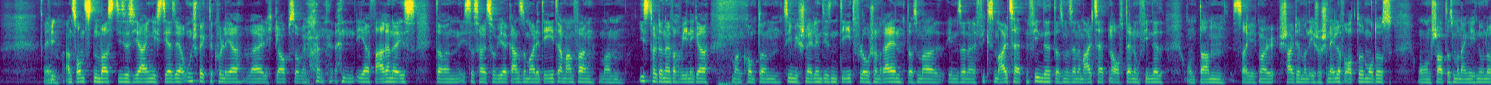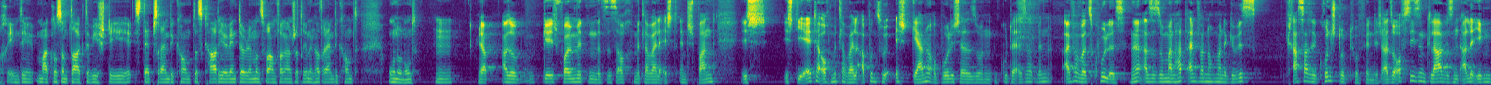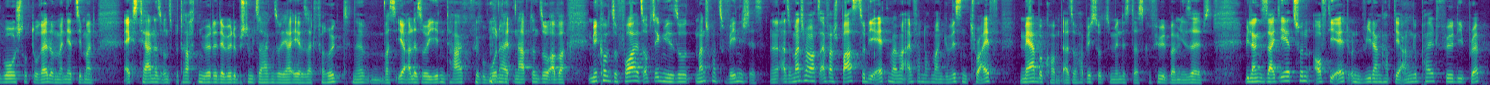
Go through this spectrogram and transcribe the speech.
Ähm, ansonsten war es dieses Jahr eigentlich sehr, sehr unspektakulär, weil ich glaube, so wenn man ein eher erfahrener ist, dann ist das halt so wie eine ganz normale Date am Anfang. Man isst halt dann einfach weniger, man kommt dann ziemlich schnell in diesen Date-Flow schon rein, dass man eben seine fixen Mahlzeiten findet, dass man seine Mahlzeitenaufteilung findet und dann, sage ich mal, schaltet man eh schon schnell auf Auto-Modus und schaut, dass man eigentlich nur noch eben die Makros am Tag erwischt, die Steps reinbekommt, das Cardio eventuell, wenn man es von Anfang an schon drinnen hat, reinbekommt und und und. Hm. Ja, also gehe ich voll mit und das ist auch mittlerweile echt entspannt. Ich, ich diäte auch mittlerweile ab und zu echt gerne, obwohl ich ja so ein guter Esser bin. Einfach weil es cool ist. Ne? Also so man hat einfach nochmal eine gewisse krassere Grundstruktur, finde ich. Also Off-Season, klar, wir sind alle irgendwo strukturell und wenn jetzt jemand externes uns betrachten würde, der würde bestimmt sagen, so, ja, ihr seid verrückt, ne, was ihr alle so jeden Tag für Gewohnheiten habt und so, aber mir kommt so vor, als ob es irgendwie so manchmal zu wenig ist. Ne? Also manchmal macht es einfach Spaß zu diäten, weil man einfach nochmal einen gewissen Drive mehr bekommt. Also habe ich so zumindest das Gefühl bei mir selbst. Wie lange seid ihr jetzt schon auf Diät und wie lange habt ihr angepeilt für die Prep?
